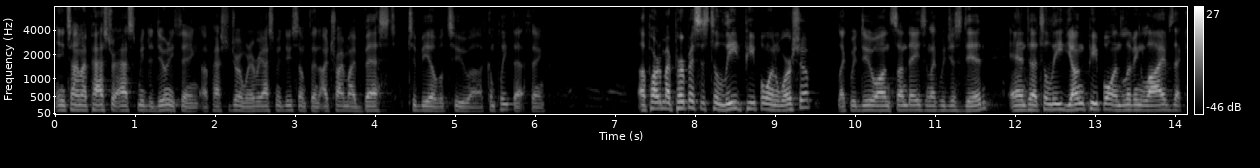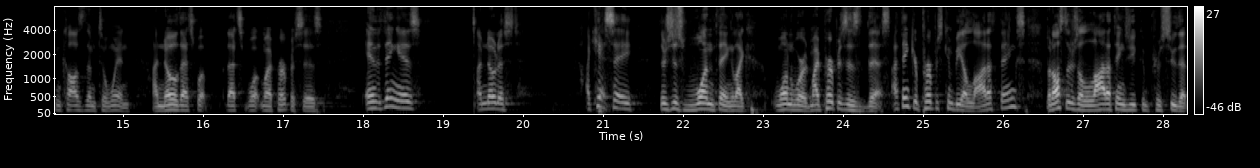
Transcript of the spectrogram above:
anytime my pastor asks me to do anything, uh, Pastor Jordan, whenever he asks me to do something, I try my best to be able to uh, complete that thing. A part of my purpose is to lead people in worship, like we do on Sundays and like we just did, and uh, to lead young people in living lives that can cause them to win. I know that's what that's what my purpose is. And the thing is, I've noticed I can't say there's just one thing, like one word. My purpose is this. I think your purpose can be a lot of things, but also there's a lot of things you can pursue that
